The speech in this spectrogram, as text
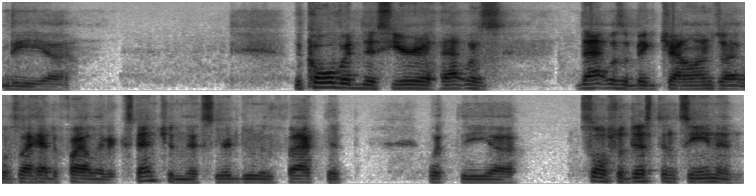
the uh, the COVID this year that was that was a big challenge. That was I had to file an extension this year due to the fact that with the uh, social distancing and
